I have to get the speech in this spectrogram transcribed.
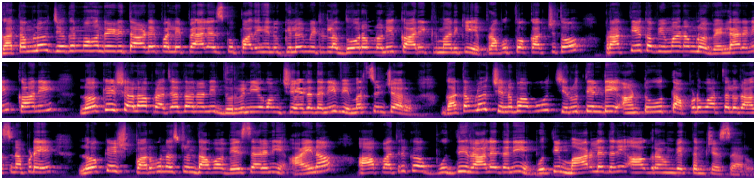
గతంలో జగన్మోహన్ రెడ్డి తాడేపల్లి ప్యాలెస్కు పదిహేను కిలోమీటర్ల దూరంలోని కార్యక్రమానికి ప్రభుత్వ ఖర్చుతో ప్రత్యేక విమానంలో వెళ్ళారని కానీ లోకేష్ అలా ప్రజాధనాన్ని దుర్వినియోగం చేయలేదని విమర్శించారు. గతంలో చిన్నబాబు చిరుతిండి అంటూ తప్పుడు వార్తలు రాసినప్పుడే లోకేష్ పరువు నష్టం దావా వేశారని ఆయన ఆ పత్రిక బుద్ధి రాలేదని బుద్ధి మారలేదని ఆగ్రహం వ్యక్తం చేశారు.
